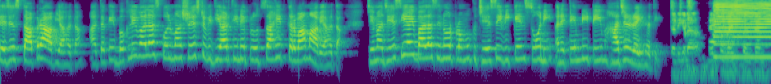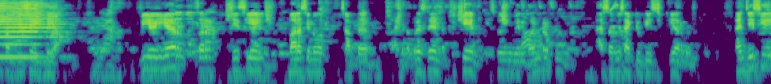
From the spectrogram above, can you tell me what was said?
તેજસ તાપરા આવ્યા હતા આ તકે બકલીવાલા સ્કૂલમાં શ્રેષ્ઠ વિદ્યાર્થીને પ્રોત્સાહિત કરવામાં આવ્યા હતા જેમાં જેસીઆઈ બાલાસિનોર પ્રમુખ જેસી વિકેન સોની અને તેમની ટીમ હાજર રહી હતી. We are here for GCI Balasinor chapter and the President Kane is doing very wonderful uh, service activities here. And GCI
